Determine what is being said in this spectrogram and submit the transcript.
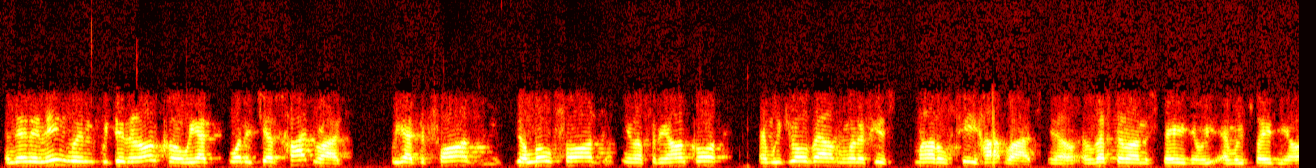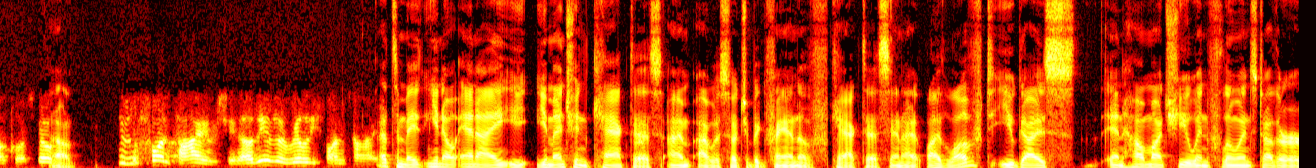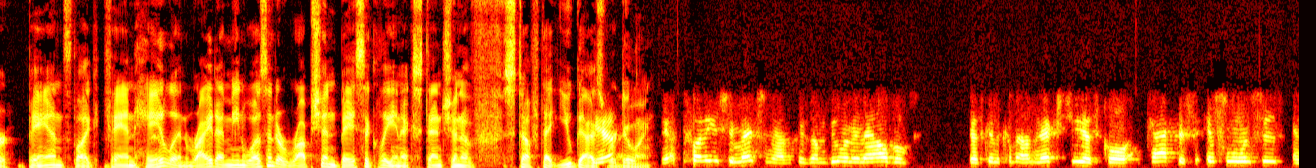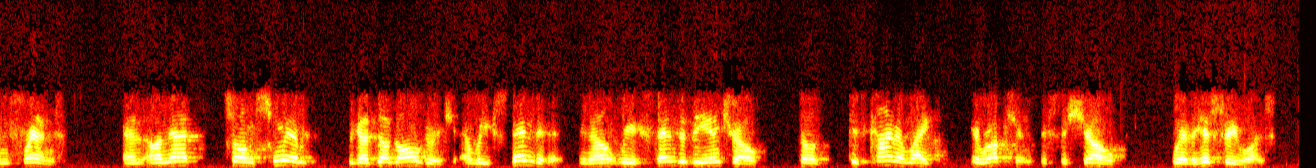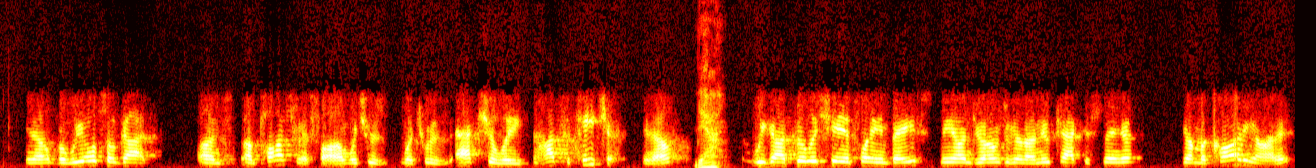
And then in England, we did an encore. We had one of Jeff's hot rods. We had the fog, the low fog, you know, for the encore, and we drove out in one of his Model T hot rods, you know, and left it on the stage, and we and we played the encore. So Oh, fun times, you know. These are really fun times. That's amazing. You know, and I, you mentioned Cactus. I'm I was such a big fan of Cactus and I I loved you guys and how much you influenced other bands like Van Halen, right? I mean, wasn't Eruption basically an extension of stuff that you guys Yeah. were doing? Yeah, it's funny you should mention that because I'm doing an album that's going to come out next year. It's called Cactus Influences and Friends. And on that song, Swim, we got Doug Aldrich, and we extended it. You know, we extended the intro. So it's kind of like Eruption. It's the show where the history was. You know, but we also got on on Parchman Farm, which was which was actually hot for teacher. You know. Yeah. We got Billy Sheehan playing bass, me on drums. We got our new Cactus singer. We got McCarty on it,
